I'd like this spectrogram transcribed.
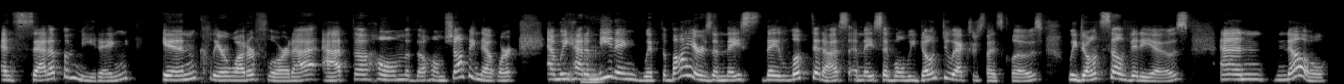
and set up a meeting in Clearwater, Florida, at the home of the Home Shopping Network, and we had a mm-hmm. meeting with the buyers, and they they looked at us and they said, "Well, we don't do exercise clothes, we don't sell videos, and no."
